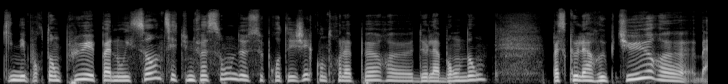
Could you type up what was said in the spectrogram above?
qui n'est pourtant plus épanouissante, c'est une façon de se protéger contre la peur de l'abandon. Parce que la rupture, bah,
